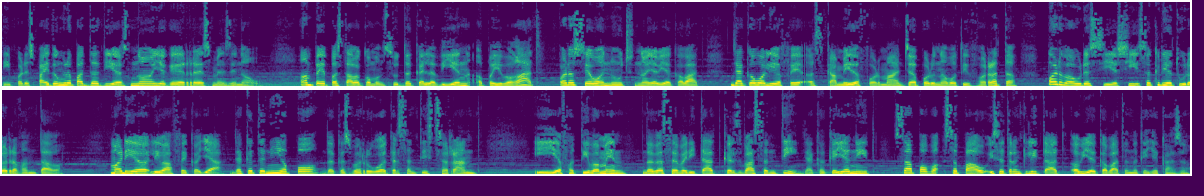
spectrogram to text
i per espai d'un grapat de dies no hi hagué res més de nou. En Pep estava convençut de que l'havien apaivagat, però el seu enuig no hi havia acabat, ja que volia fer el canvi de formatge per una botifarreta per veure si així la criatura rebentava. Maria li va fer callar, ja que tenia por de que es barruguet el sentís xerrant. I, efectivament, degué ser veritat que els va sentir, ja que aquella nit sa pau i sa tranquil·litat havia acabat en aquella casa.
